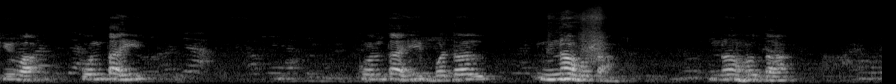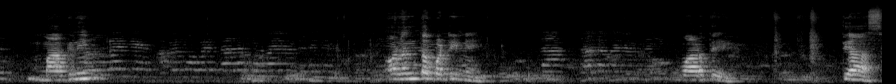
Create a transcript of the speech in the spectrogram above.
किंवा कोणताही कोणताही बदल न होता न होता मागणी अनंतपटीने वाढते. त्यास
